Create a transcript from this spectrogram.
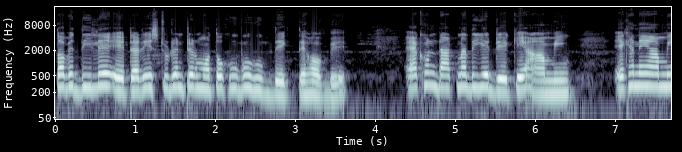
তবে দিলে এটা রেস্টুরেন্টের মতো হুবহুব দেখতে হবে। এখন ডাকনা দিয়ে ডেকে আমি এখানে আমি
